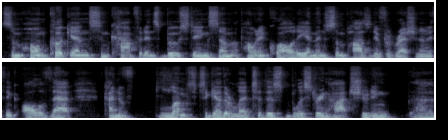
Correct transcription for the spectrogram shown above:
some home cooking, some confidence boosting, some opponent quality, and then some positive regression. And I think all of that kind of lumped together led to this blistering hot shooting uh,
